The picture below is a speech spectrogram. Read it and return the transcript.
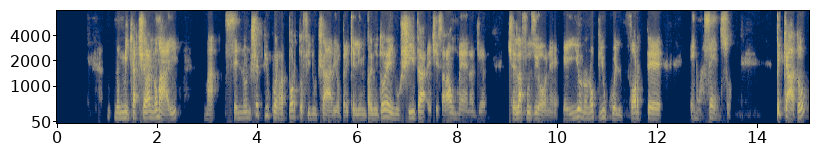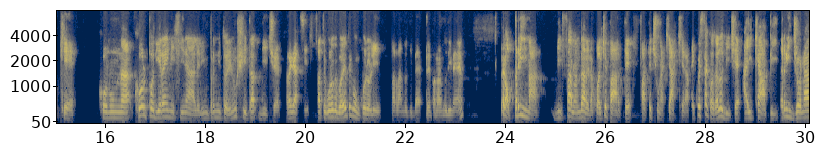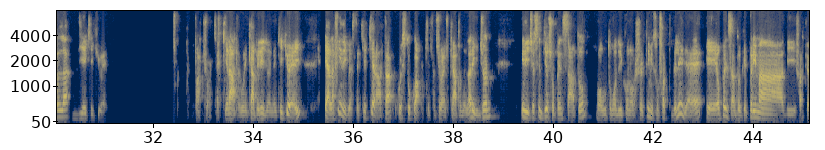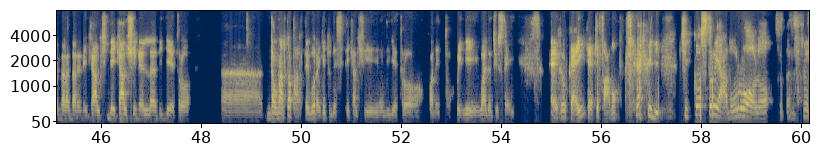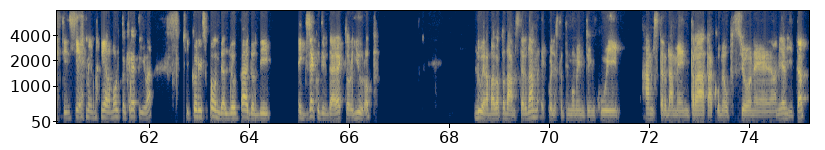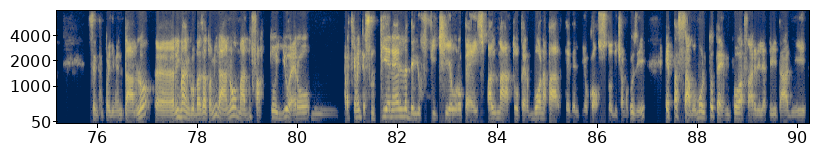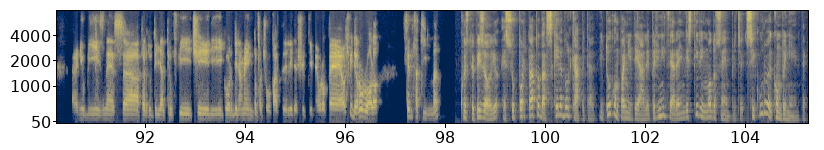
Non mi cacceranno mai, ma se non c'è più quel rapporto fiduciario perché l'imprenditore è in uscita e ci sarà un manager, c'è la fusione e io non ho più quel forte e non ha senso. Peccato che con un colpo di reni finale l'imprenditore in uscita dice ragazzi fate quello che volete con quello lì, parlando di Beppe, parlando di me, però prima di farlo andare da qualche parte fateci una chiacchiera. E questa cosa lo dice ai capi regional di AKQA faccio una chiacchierata con i capi region e QA e alla fine di questa chiacchierata, questo qua, che faceva il capo della region, mi dice, senti, io ci ho pensato, ho avuto modo di conoscerti, mi sono fatto delle idee e ho pensato che prima di farti andare a dare calci, dei calci nel, di dietro uh, da un'altra parte, vorrei che tu dessi dei calci di dietro qua dentro. Quindi, why don't you stay? Eh, ok, che, che famo? Quindi ci costruiamo un ruolo sostanzialmente insieme in maniera molto creativa ci corrisponde al job title di Executive Director Europe. Lui era basato ad Amsterdam e quello è stato il momento in cui Amsterdam è entrata come opzione nella mia vita, senza poi diventarlo. Eh, rimango basato a Milano, ma di fatto io ero mh, praticamente sul PNL degli uffici europei, spalmato per buona parte del mio costo, diciamo così, e passavo molto tempo a fare delle attività di eh, new business eh, per tutti gli altri uffici, di coordinamento, facevo parte del leadership team europeo, quindi ero un ruolo senza team. Questo episodio è supportato da Scalable Capital, il tuo compagno ideale per iniziare a investire in modo semplice, sicuro e conveniente.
